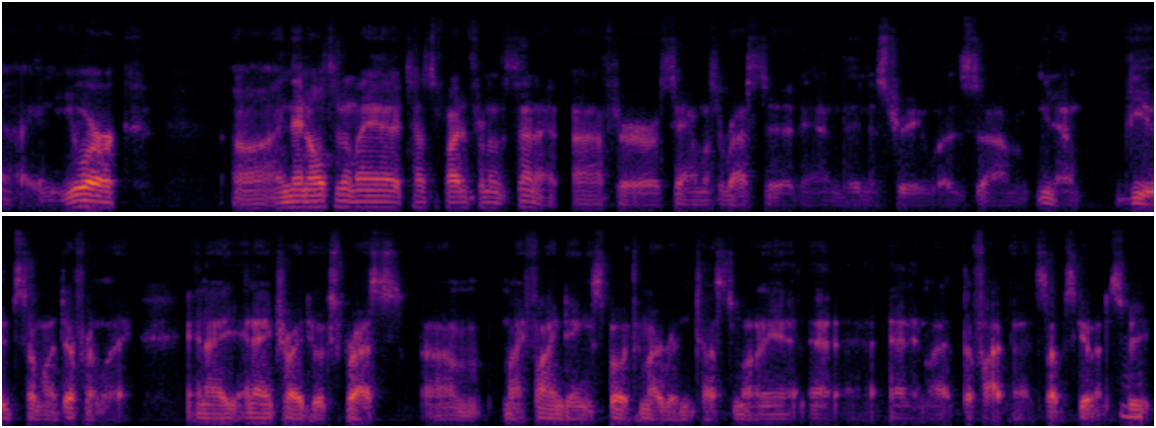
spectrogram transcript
uh, in New York. Uh, and then ultimately, I testified in front of the Senate after Sam was arrested, and the industry was, um, you know, viewed somewhat differently. And I and I tried to express um, my findings both in my written testimony and, and in my, the five minutes I was given to mm-hmm. speak.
